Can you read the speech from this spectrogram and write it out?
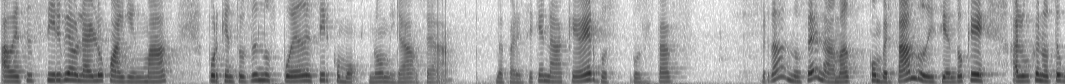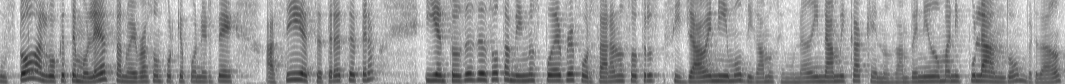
a veces sirve hablarlo con alguien más, porque entonces nos puede decir como, no, mira, o sea, me parece que nada que ver, vos, vos estás, ¿verdad? No sé, nada más conversando, diciendo que algo que no te gustó, algo que te molesta, no hay razón por qué ponerse así, etcétera, etcétera. Y entonces eso también nos puede reforzar a nosotros si ya venimos, digamos, en una dinámica que nos han venido manipulando, ¿verdad?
